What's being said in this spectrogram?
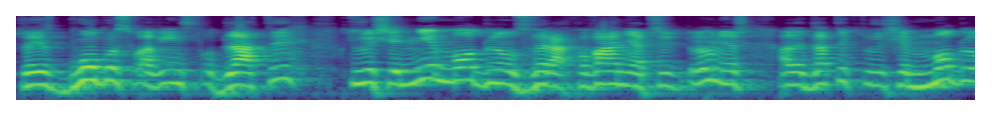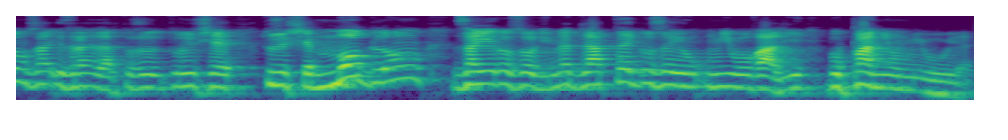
że jest błogosławieństwo dla tych, którzy się nie modlą z wyrachowania, czy rozumiesz, ale dla tych, którzy się modlą za Izraela, którzy, którzy, się, którzy się modlą za Jerozolimę, dlatego, że ją umiłowali, bo Pan ją miłuje.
